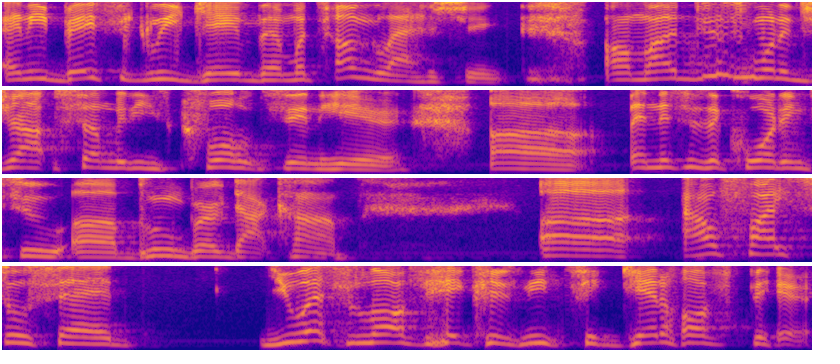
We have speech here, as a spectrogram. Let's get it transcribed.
and he basically gave them a tongue lashing. Um, I just want to drop some of these quotes in here. Uh, and this is according to uh, Bloomberg.com. Uh, Al Faisal said, U.S. lawmakers need to get off their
